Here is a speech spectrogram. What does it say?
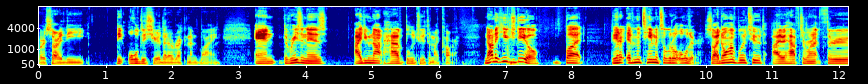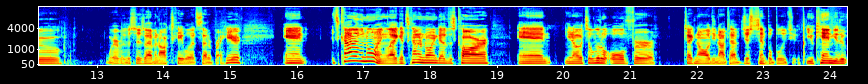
or sorry, the the oldest year that I recommend buying. And the reason is I do not have Bluetooth in my car. Not a huge deal, but the entertainment's a little older. So I don't have Bluetooth. I have to run it through wherever this is. I have an aux cable that's set up right here. And it's kind of annoying. Like, it's kind of annoying to have this car. And, you know, it's a little old for technology not to have just simple Bluetooth. You can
